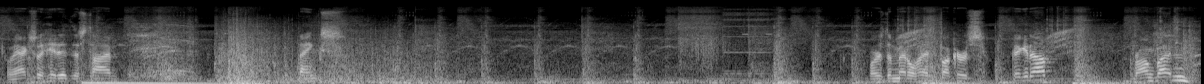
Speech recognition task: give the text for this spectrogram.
Can we actually hit it this time? Thanks. Where's the metalhead fuckers? Pick it up. Wrong button.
